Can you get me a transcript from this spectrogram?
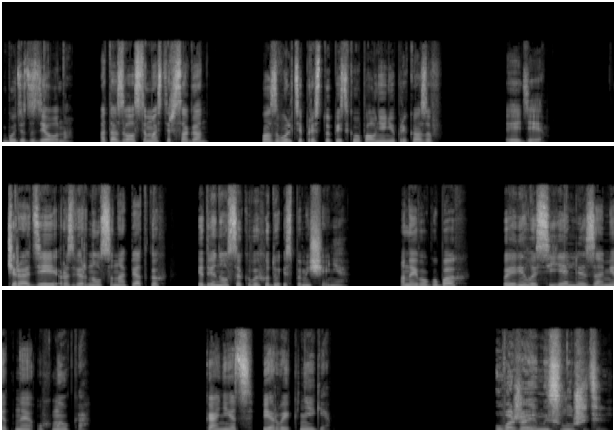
«Будет сделано», — отозвался мастер Саган. «Позвольте приступить к выполнению приказов». «Иди». Чародей развернулся на пятках и двинулся к выходу из помещения. А на его губах появилась еле заметная ухмылка. Конец первой книги. Уважаемый слушатель,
